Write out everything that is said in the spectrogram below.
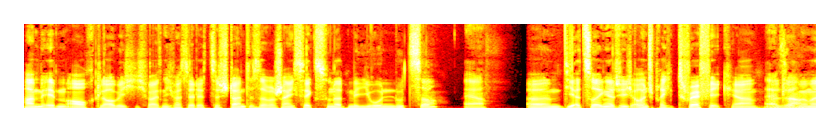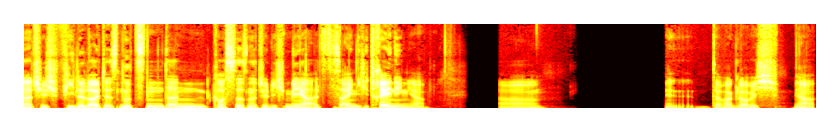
haben eben auch, glaube ich, ich weiß nicht, was der letzte Stand ist, aber wahrscheinlich 600 Millionen Nutzer. Ja. Ähm, die erzeugen natürlich auch entsprechend Traffic, ja. Ja, also klar. wenn man natürlich viele Leute es nutzen, dann kostet das natürlich mehr als das eigentliche Training, ja. Äh, da war, glaube ich, ja,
